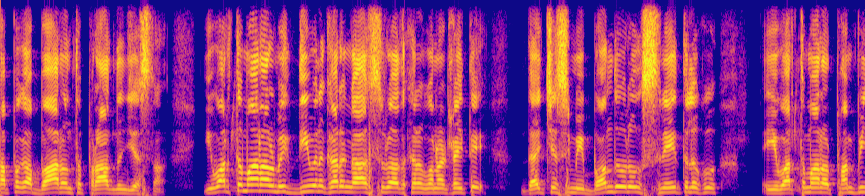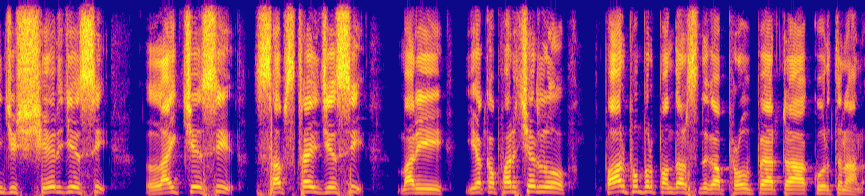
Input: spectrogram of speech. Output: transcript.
తప్పగా భారంతో ప్రార్థన చేస్తాం. ఈ వర్తమానాలు మీకు దీవెనకరంగా ఆశీర్వాదకరంగా ఉన్నట్లయితే దయచేసి మీ బంధువులకు స్నేహితులకు ఈ వర్తమానాలు పంపించి షేర్ చేసి లైక్ చేసి సబ్స్క్రైబ్ చేసి మరి ఈ యొక్క పరిచయలో పాల్పంపులు పొందాల్సిందిగా ప్రభు పేట కోరుతున్నాను.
